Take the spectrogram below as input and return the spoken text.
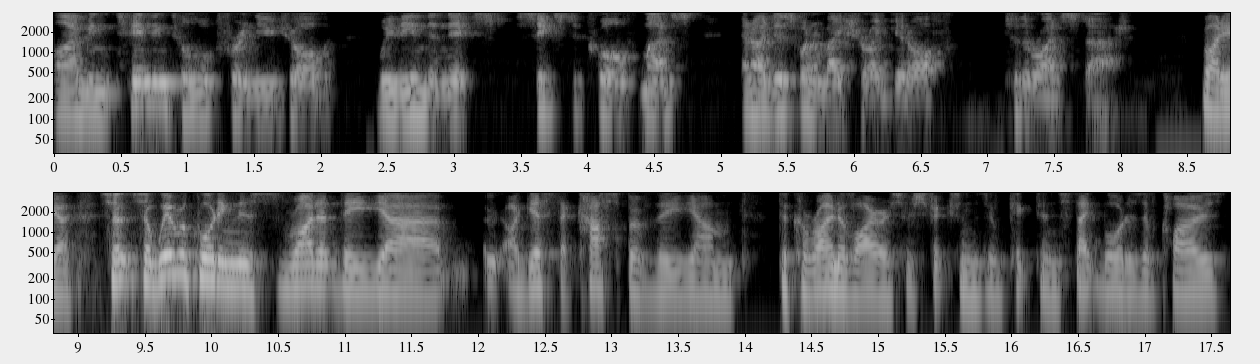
I'm intending to look for a new job within the next six to 12 months, and I just want to make sure I get off to the right start. Right, yeah. So, so we're recording this right at the, uh, I guess, the cusp of the um, the coronavirus restrictions have kicked in. State borders have closed.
